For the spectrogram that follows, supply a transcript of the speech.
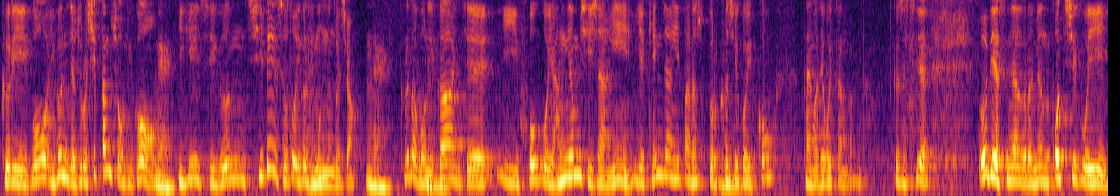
그리고 이건 이제 주로 식당 쪽이고 네. 이게 지금 집에서도 이걸 해 먹는 거죠. 네. 그러다 보니까 이제 이 호구 양념 시장이 이게 굉장히 빠른 속도로 커지고 있고 다양화되고 있다는 겁니다. 그래서 이제 어디에 쓰냐 그러면 꼬치구이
